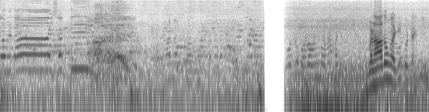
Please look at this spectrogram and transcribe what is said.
ਰਵਿਦਾਸ ਸ਼ਕਤੀ ਫੋਟੋ ਬਣਾਉਣੀ ਹੈ ਮੈਂ ਬੜੀ ਬਣਾ ਦੂੰਗਾ ਜੀ ਕੋਈ ਟੈਨਸ਼ਨ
